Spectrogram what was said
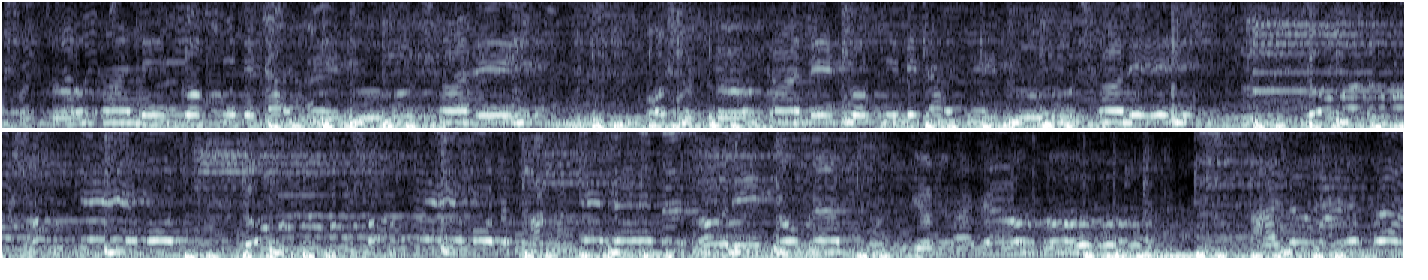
বসন্তকালে কোকিল ডাকে কুহু বসন্ত বসন্তকালে কোকিল ডাকে কুহু স্বরে। যৌবন বসন্তে মন, যৌবন বসন্তে মন থাকতে দেয় না ঘরে। তোমরা কুঞ্জ সাজাও গো। আজ আমার প্রাণ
